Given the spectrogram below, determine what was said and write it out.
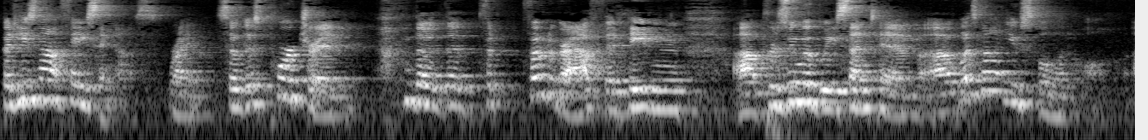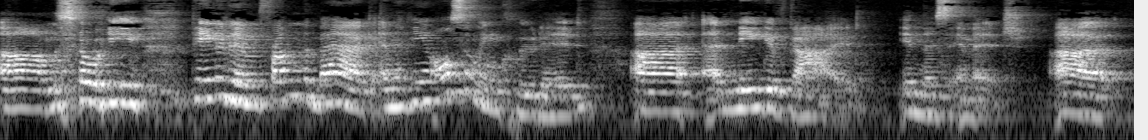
but he's not facing us, right? So this portrait, the, the photograph that Hayden uh, presumably sent him, uh, was not useful at all. Um, so he painted him from the back, and he also included uh, a native guide in this image. Uh,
